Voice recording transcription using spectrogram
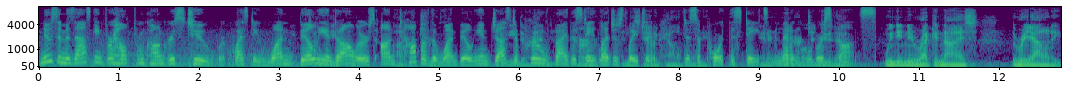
Newsom is asking for help from Congress too, requesting $1 billion on top of the $1 billion just approved by the state legislature the to support the state's medical response. That, we need to recognize the reality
